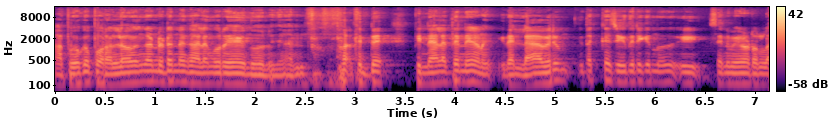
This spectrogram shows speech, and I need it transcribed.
അപ്പുവൊക്കെ പുറം ലോകം കണ്ടിട്ട് തന്നെ കാലം കുറയായിരുന്നു തോന്നുന്നു. ഞാൻ അതിന്റെ പിന്നാലെ തന്നെയാണ്. ഇതെല്ലാവരും ഇതൊക്കെ ചെയ്തിരിക്കുന്നത് ഈ സിനിമയോടുള്ള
